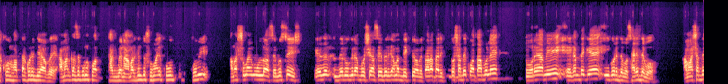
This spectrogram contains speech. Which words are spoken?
এখন হত্যা করে দেওয়া হবে। আমার কাছে কোনো পথ থাকবে না। আমার কিন্তু সময় খুব খুবই আমার সময় মূল্য আছে বুঝছিস? এদের যে রোগীরা বসে আছে এদেরকে আমার দেখতে হবে তাড়াতাড়ি। তোর সাথে কথা বলে তোরে আমি এখান থেকে ই করে দেবো ছাড়িয়ে দেবো। আমার সাথে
